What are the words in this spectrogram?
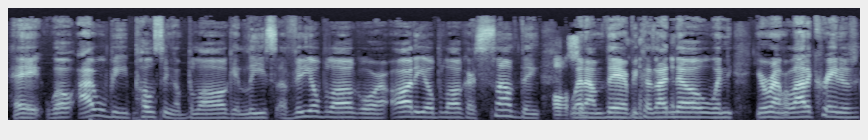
hey, well, I will be posting a blog, at least a video blog or an audio blog or something awesome. when I'm there because I know when you're around a lot of creatives,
